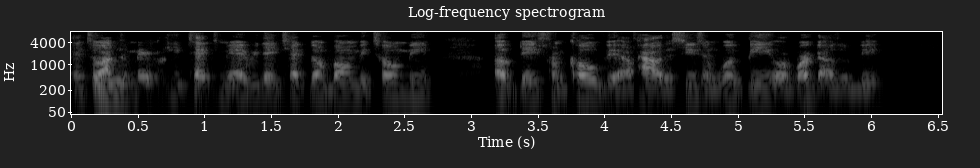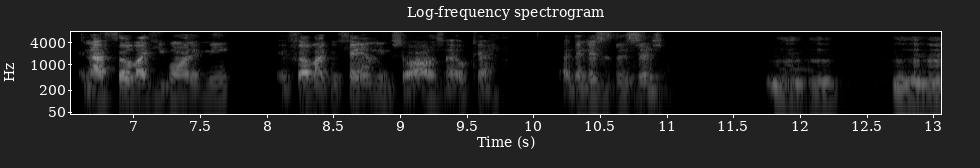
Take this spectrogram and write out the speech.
until mm. I committed. He texted me every day, checked up on me, told me updates from COVID of how the season would be or workouts would be. And I felt like he wanted me. It felt like a family. So I was like, okay, I think this is the decision. Mm-hmm. Mm-hmm.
